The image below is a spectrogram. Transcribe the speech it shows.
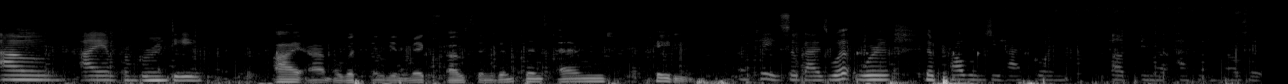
Um, I am from Burundi. I am a West Indian mix of St. Vincent and Haiti. Okay, so guys, what were the problems you had growing up in the African household?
